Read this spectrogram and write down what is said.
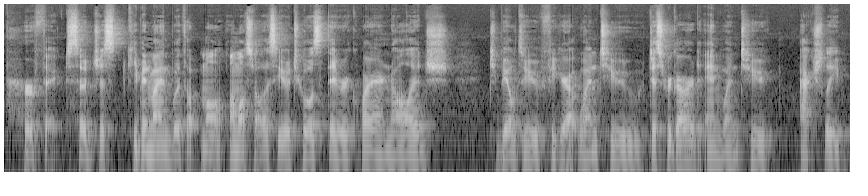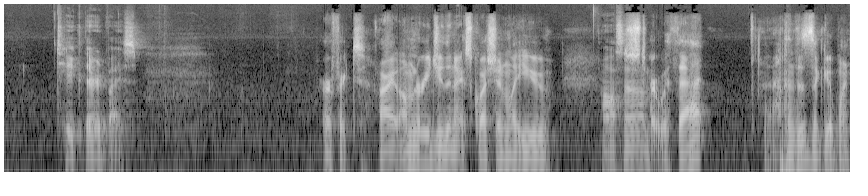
perfect. So just keep in mind with almost all SEO tools, they require knowledge to be able to figure out when to disregard and when to actually take their advice. Perfect. All right, I'm going to read you the next question. Let you awesome. start with that. this is a good one.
